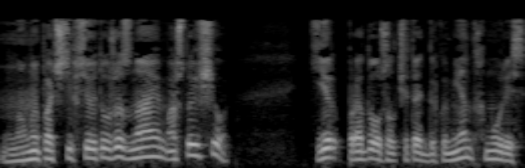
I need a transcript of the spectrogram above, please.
Но мы почти все это уже знаем. А что еще? Кир продолжил читать документ, хмурясь.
